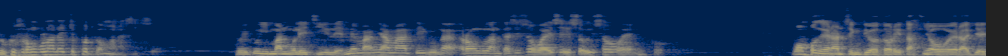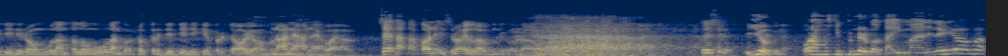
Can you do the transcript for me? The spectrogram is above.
Lu kus rong bulan cepet kok mana sih? Kowe iku iman mulai cilik. Memangnya mati ku nggak rong bulan kasih sowae iso iso wae. Wong pangeran sing di otoritasnya wae ra jajeni rong wulan telung kok dokter jajeni ke percaya men aneh-aneh wae. Saya tak takoni Israel lah meni ora. Terus iya orang mesti bener kok tak imani. Lah iya kok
